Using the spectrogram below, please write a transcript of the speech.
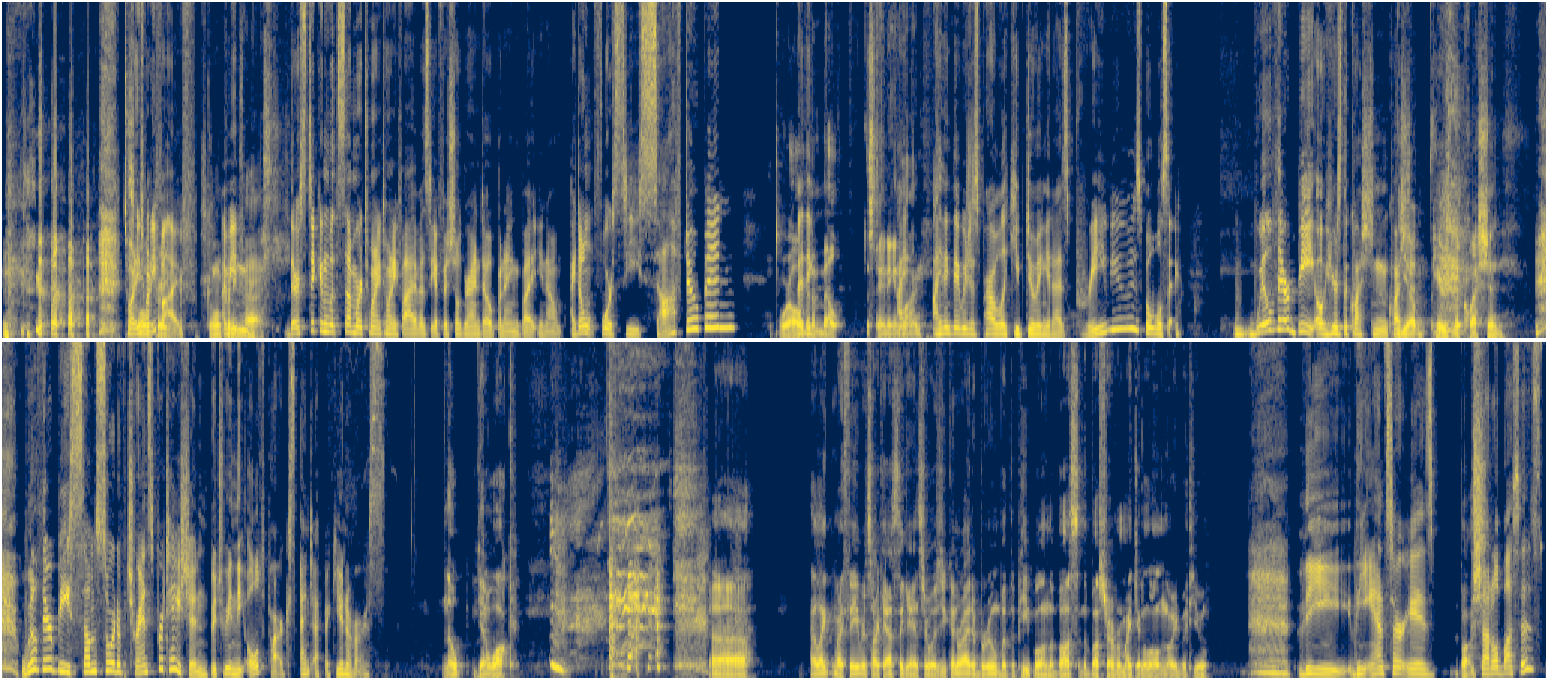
2025. It's going I pretty mean, fast. They're sticking with summer 2025 as the official grand opening, but you know, I don't foresee soft open. We're all I gonna think- melt standing in line. I think they would just probably keep doing it as previews, but we'll see. Will there be? Oh, here's the question. Question. Yep. Here's the question. Will there be some sort of transportation between the old parks and Epic Universe? Nope. You gotta walk. uh, I like my favorite sarcastic answer was you can ride a broom, but the people on the bus and the bus driver might get a little annoyed with you. The the answer is Bus. shuttle buses.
